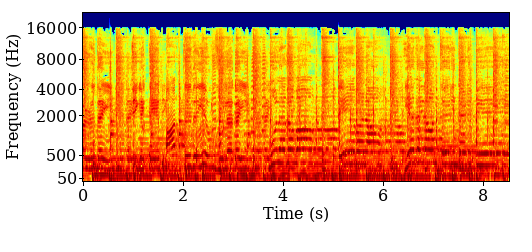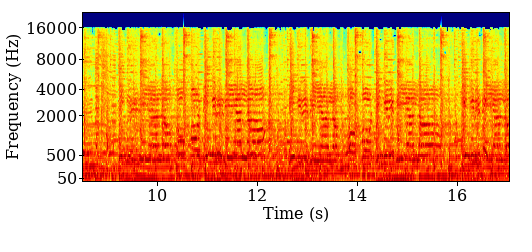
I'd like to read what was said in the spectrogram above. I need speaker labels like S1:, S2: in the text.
S1: கழுதை திகைத்தே பார்க்குது இவ்வுலகை உலகமா? தேவனா? எதை நான் தெரிந்தெடுப்பேன்?
S2: டிங்கிரிடியாலோ.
